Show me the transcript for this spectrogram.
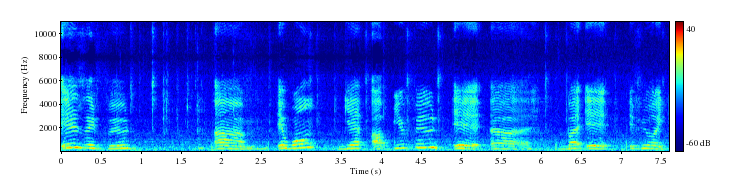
is a food. Um, it won't get up your food. It uh, but it if you're like,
